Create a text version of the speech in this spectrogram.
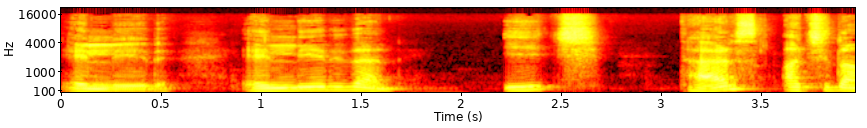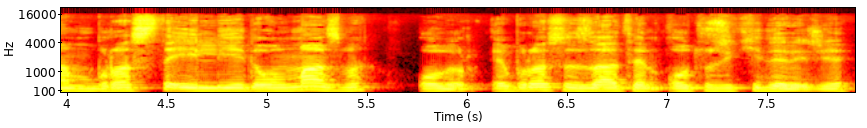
57. 57'den iç ters açıdan burası da 57 olmaz mı? Olur. E burası zaten 32 derece.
